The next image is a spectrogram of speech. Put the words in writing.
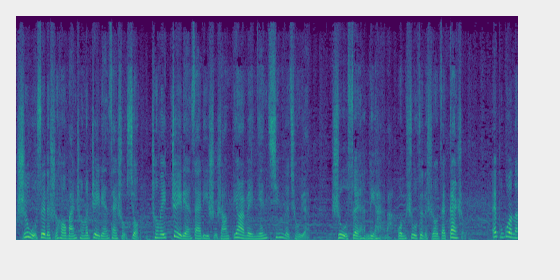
十五岁的时候完成了 J 联赛首秀，成为 J 联赛历史上第二位年轻的球员。十五岁很厉害吧？我们十五岁的时候在干什么？哎，不过呢，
